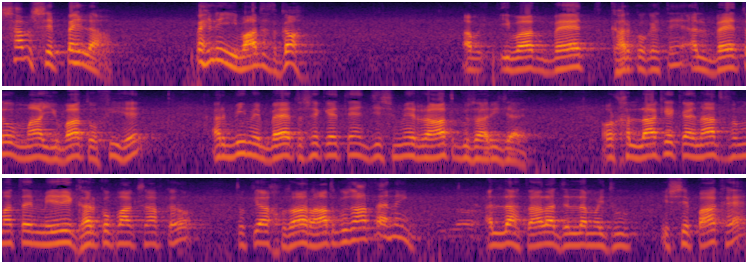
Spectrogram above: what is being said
سب سے پہلا، پہلی عبادت گاہ اب عباد، بیت گھر کو کہتے ہیں البیت و ما یبات وفی ہے عربی میں بیت اسے کہتے ہیں جس میں رات گزاری جائے۔ اور خلا کے کائنات فرماتا ہے، میرے گھر کو پاک صاف کرو، تو کیا خدا رات گزارتا ہے؟ نہیں۔ اللہ تعالیٰ جل مجدو اس سے پاک ہے۔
